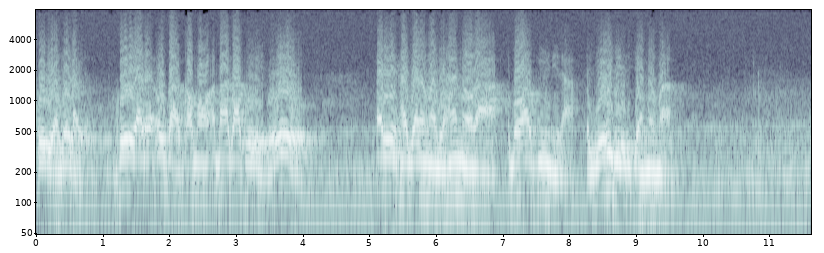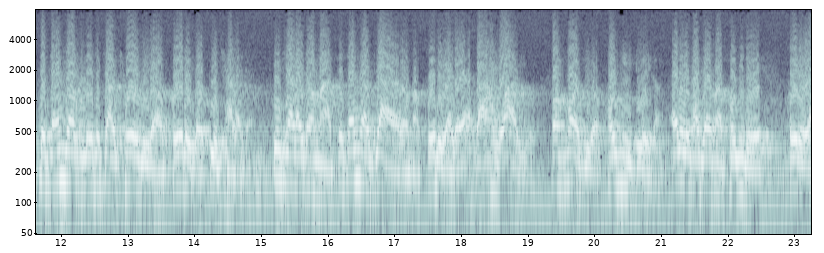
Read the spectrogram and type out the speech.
ခိုးတွေကလွတ်လိုက်ခိုးတွေကလည်းဥပ္ပါကောင်းကောင်းအသားသားခိုးတွေကိုအဲ့ဒီအခါကျတော့မှယဟန်တော်ကအပေါ်အကြည့်နေတာအယိုးကြီးကြံတော့မှတစ်တိုင်းကြောက်ကလေးတစ်ကြောက်ချိုးပြီးတော့ခိုးတွေကိုပြစ်ချလိုက်တယ်ပြစ်ချလိုက်တော့မှတစ်တိုင်းကြောက်ကြရတော့မှခိုးတွေကလည်းအသာဝါပြီးပေါ်မော့ကြည့်တော့ဘုန်းကြီးတွေ့တော့အဲ့ဒီအခါကျမှဘုန်းကြီးတွေ ခိုးတွေက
